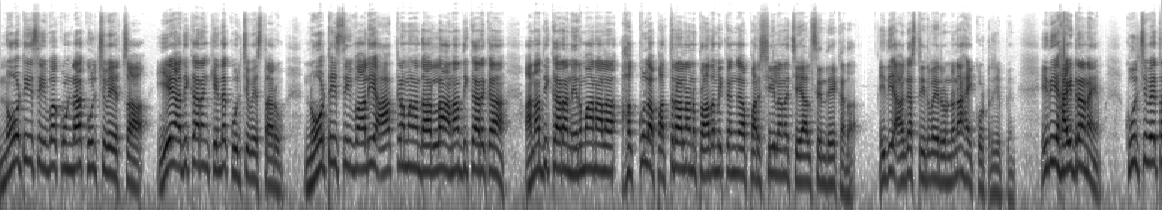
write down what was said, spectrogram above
నోటీసు ఇవ్వకుండా కూల్చివేయచ్చా? ఏ అధికారం కింద కూల్చివేస్తారు? నోటీసు ఇవ్వాలి ఆక్రమణదారుల అనధికారిక అనధికార నిర్మాణాల హక్కుల పత్రాలను ప్రాథమికంగా పరిశీలన చేయాల్సిందే కదా. ఇది ఆగస్టు ఇరవై రెండున హైకోర్టు చెప్పింది. ఇది హైడ్రా నయం. కూల్చివేత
